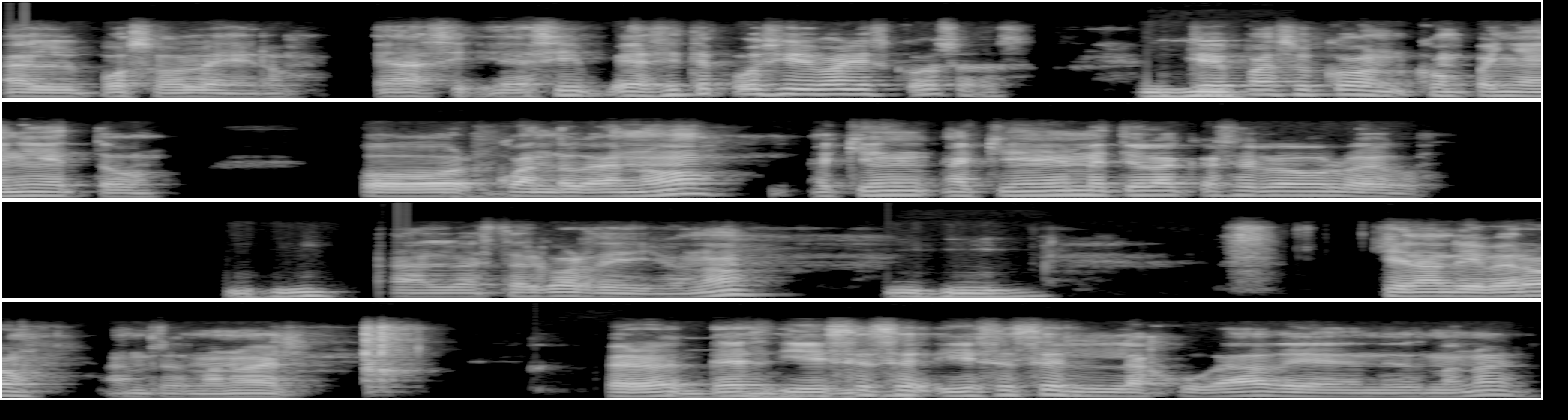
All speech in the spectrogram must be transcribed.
al pozolero. Así, así, así te puedo decir varias cosas. ¿Qué pasó con, con Peña Nieto? Por cuando ganó, ¿a quién, a quién metió la cárcel luego luego? Al Bester Gordillo, ¿no? ¿Quién la liberó? Andrés Manuel. Pero es, y esa es, y ese es la jugada de Andrés Manuel.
